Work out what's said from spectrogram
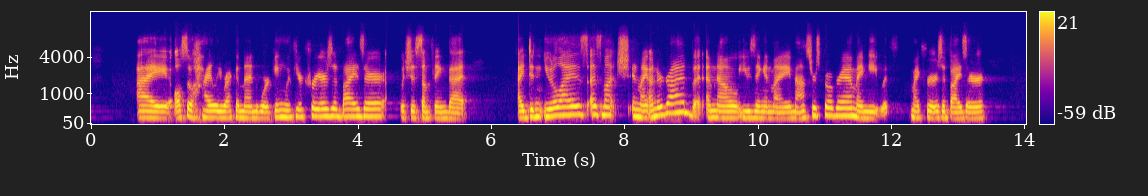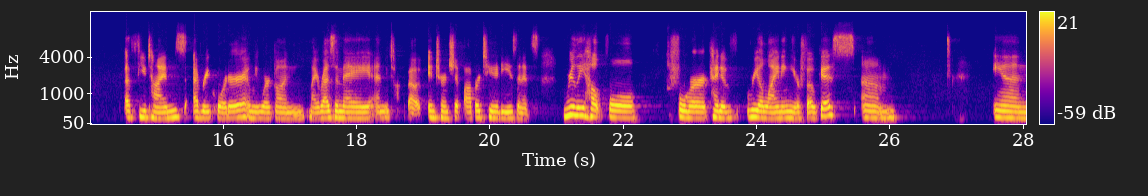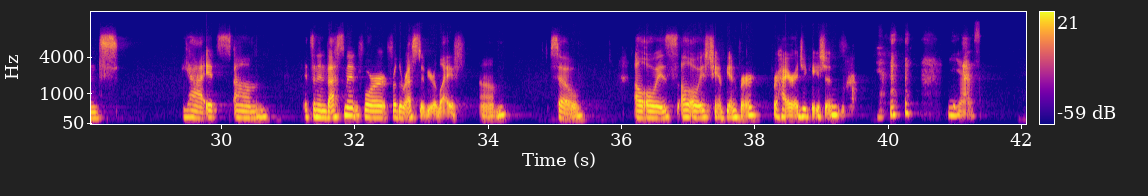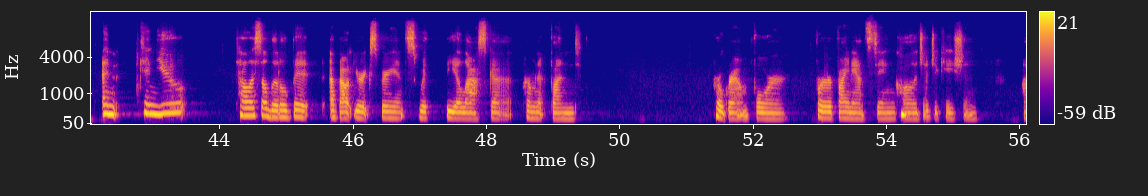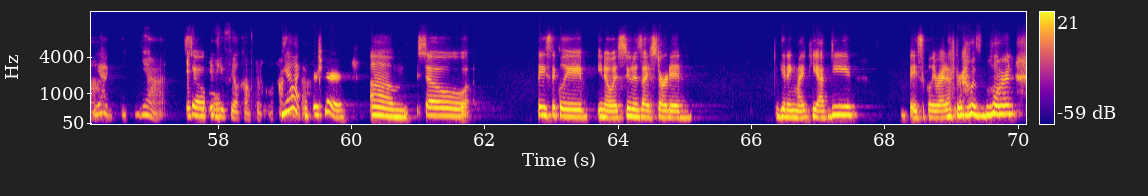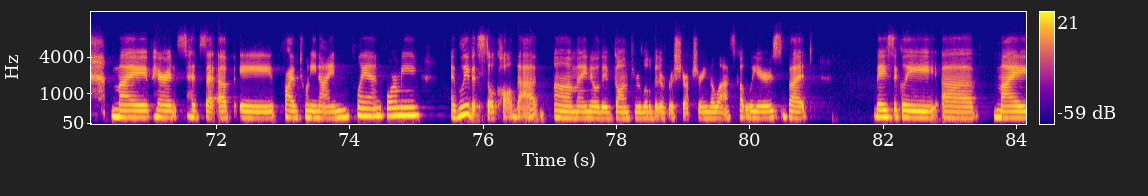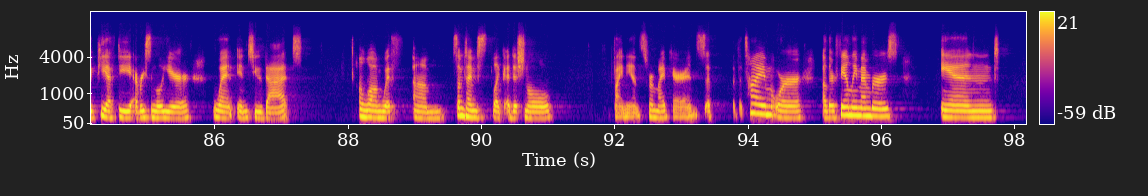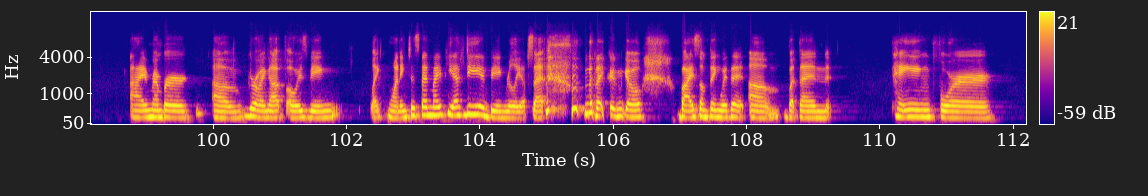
i also highly recommend working with your careers advisor which is something that I didn't utilize as much in my undergrad, but I'm now using in my master's program. I meet with my careers advisor a few times every quarter, and we work on my resume and we talk about internship opportunities. And it's really helpful for kind of realigning your focus. Um, and yeah, it's um, it's an investment for for the rest of your life. Um, so I'll always I'll always champion for for higher education. yes. And can you tell us a little bit about your experience with the Alaska Permanent Fund program for for financing college education? Um, Yeah. Yeah. If, So- if you feel comfortable. Yeah, about for sure. Um, so basically, you know, as soon as I started getting my PFD, basically right after I was born, my parents had set up a 529 plan for me. I believe it's still called that. Um, I know they've gone through a little bit of restructuring the last couple of years, but basically, uh, my PFD every single year went into that, along with um, sometimes like additional finance from my parents at, at the time or other family members. And I remember um, growing up always being like wanting to spend my PFD and being really upset that I couldn't go buy something with it. Um, but then paying for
